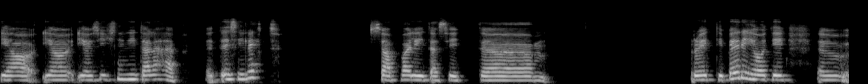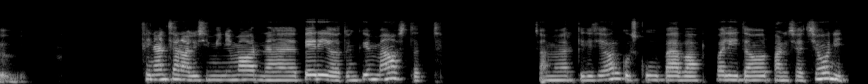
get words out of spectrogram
Ja, ja, ja siis nii ta läheb, et esileht saab valida siit äh, projekti perioodi finantsanalüüsi minimaalne periood on kümme aastat. saame märkida siia alguskuupäeva, valida organisatsioonid,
